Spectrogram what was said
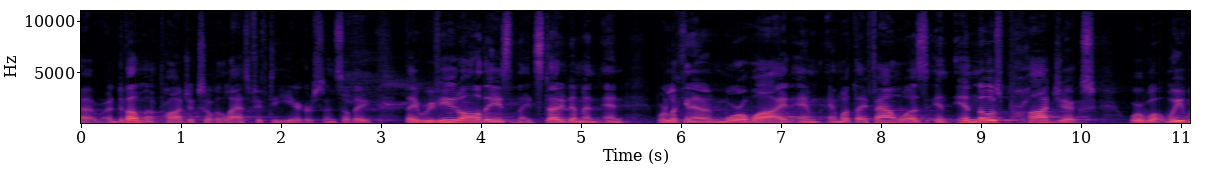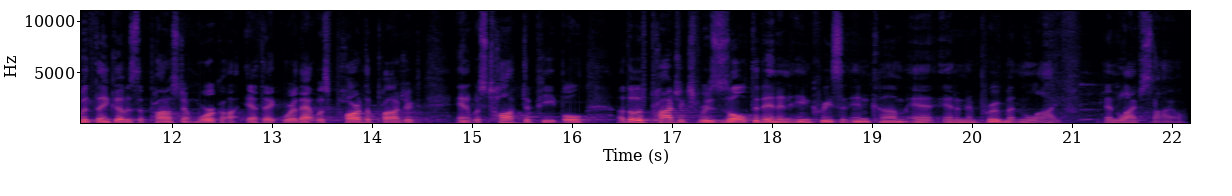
uh, development projects over the last 50 years. And so they, they reviewed all these and they'd studied them and, and were looking at them worldwide. And, and what they found was in, in those projects were what we would think of as the Protestant work ethic, where that was part of the project and it was taught to people, uh, those projects resulted in an increase in income and, and an improvement in life and lifestyle.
